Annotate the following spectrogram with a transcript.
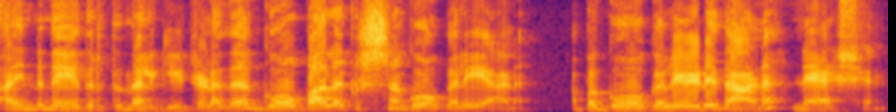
അതിന്റെ നേതൃത്വം നൽകിയിട്ടുള്ളത് ഗോപാലകൃഷ്ണ ഗോഖലയാണ്. അപ്പൊ ഗോഖലയുടേതാണ് നേഷൻ.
